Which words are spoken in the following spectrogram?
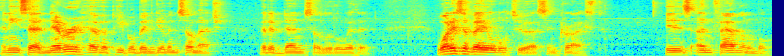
And He said, Never have a people been given so much that have done so little with it. What is available to us in Christ is unfathomable.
